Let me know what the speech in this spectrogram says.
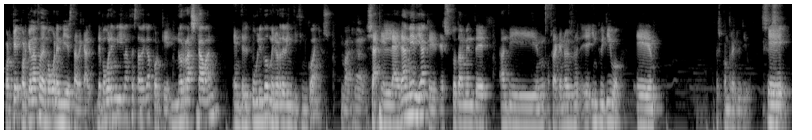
¿Por qué, ¿Por qué lanza de Power MBA esta beca? De Power MBA lanza esta beca porque no rascaban entre el público menor de 25 años. Vale. Claro. O sea, en la edad media, que es totalmente anti... O sea, que no es eh, intuitivo, eh, es contraintuitivo. Sí, Eh,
